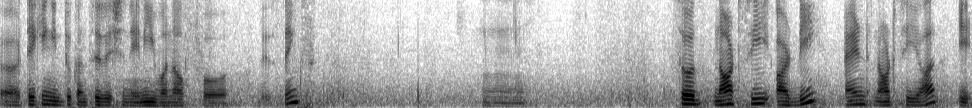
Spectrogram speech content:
uh, taking into consideration any one of uh, these things um, so not C or D and not C or A.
